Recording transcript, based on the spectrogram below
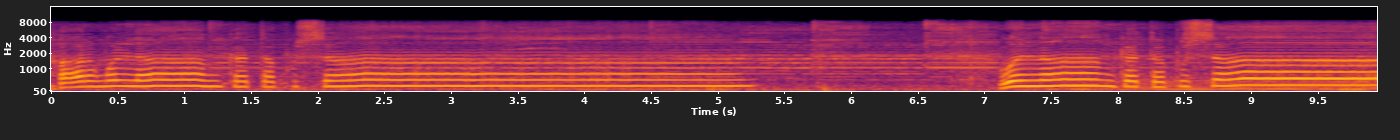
Parang walang katapusan. Walang katapusan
